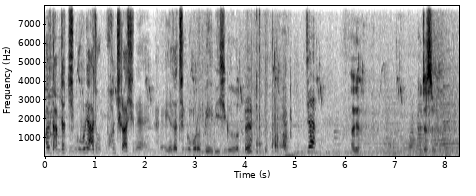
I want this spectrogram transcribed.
아 남자친구분이 아주 훤칠하시네. 여자친구분은 미인이시고. 응? 자 아니요. 괜찮습니다.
